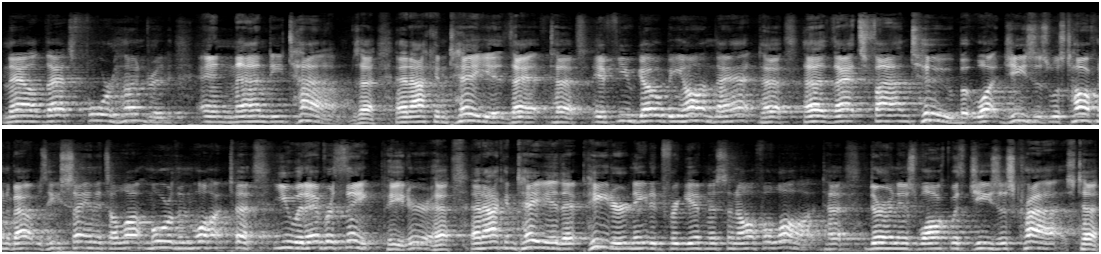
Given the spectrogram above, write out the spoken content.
Now that's 490 times. Uh, and I can tell you that uh, if you go beyond that, uh, uh, that's fine too. But what Jesus was talking about was he's saying it's a lot more than what uh, you would ever think, Peter. Uh, and I can tell you that Peter needed forgiveness an awful lot uh, during his walk with Jesus Christ. Uh,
